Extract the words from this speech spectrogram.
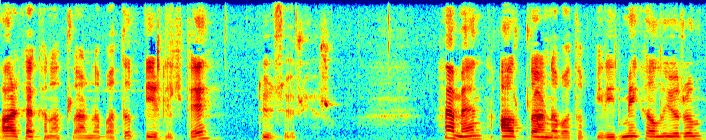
arka kanatlarına batıp birlikte düz örüyorum. Hemen altlarına batıp bir ilmek alıyorum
